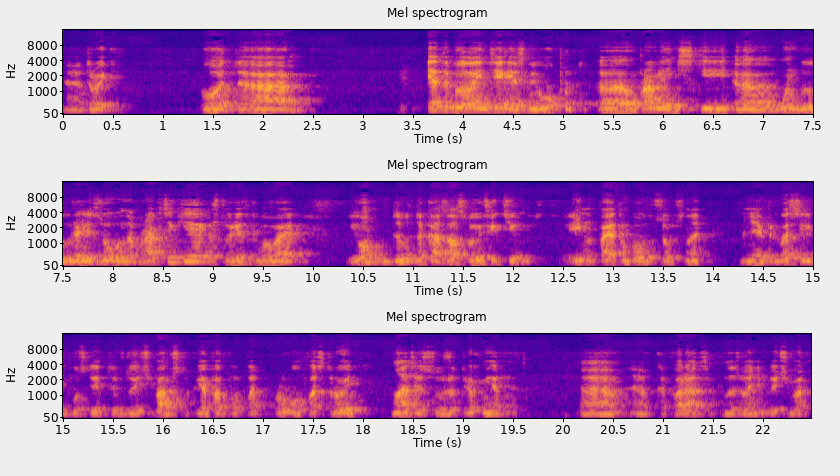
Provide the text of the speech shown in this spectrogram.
э, тройки. Вот. Это был интересный опыт управленческий, он был реализован на практике, что редко бывает, и он доказал свою эффективность. Именно по этому поводу, собственно, меня и пригласили после этого в Deutsche Bank, чтобы я попробовал построить матрицу уже трехмерную в корпорации под названием Deutsche Bank.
